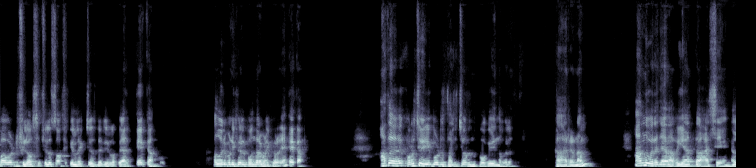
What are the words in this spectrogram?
powered philosophy philosophical lectures ഡൽഹിയിലുള്ളപ്പോൾ ഞാൻ കേൾക്കാൻ പോകും. അത് ഒരു മണിക്കൂർ ചിലപ്പോൾ ഒന്നര മണിക്കൂർ ഞാൻ കേൾക്കാം അത് കുറച്ച് കഴിയുമ്പോൾ തലച്ചോറിന്ന് പുകയുന്ന പോലെ. കാരണം അന്ന് വരെ ഞാൻ അറിയാത്ത ആശയങ്ങൾ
